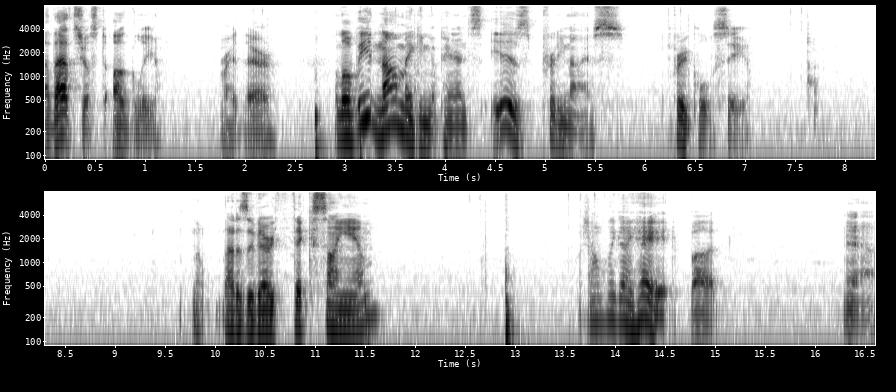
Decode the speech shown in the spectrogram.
Now that's just ugly right there. Although Vietnam making appearance is pretty nice. Pretty cool to see. No, that is a very thick Siam. Which I don't think I hate, but yeah.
